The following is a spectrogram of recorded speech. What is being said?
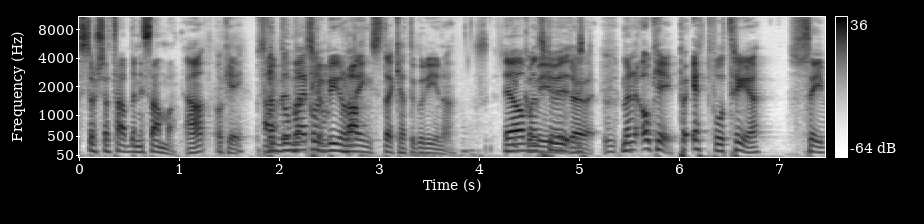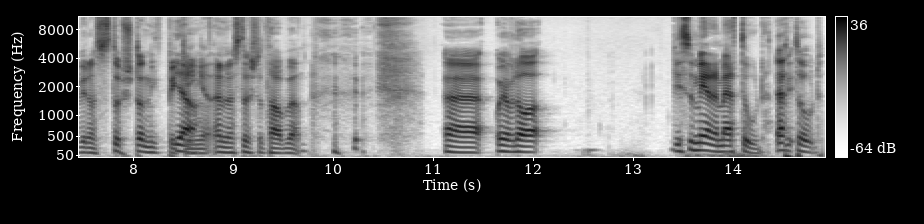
största tabben i samma. Ja, okej. Ja, Ska De här kommer bli de va? längsta kategorierna. ja, men ska vi... dra- Men okej, på 1, 2, 3 så säger vi den största nitpickingen, Ja. eller den största tabben. Eh, och jag vill ha... Vi summerar med ett ord Ett ord.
